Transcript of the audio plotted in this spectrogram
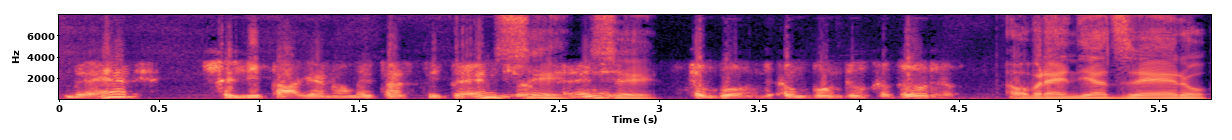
Bene, se gli pagano metà stipendio, sì, sì. È, un buon, è un buon giocatore lo prendi a zero,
